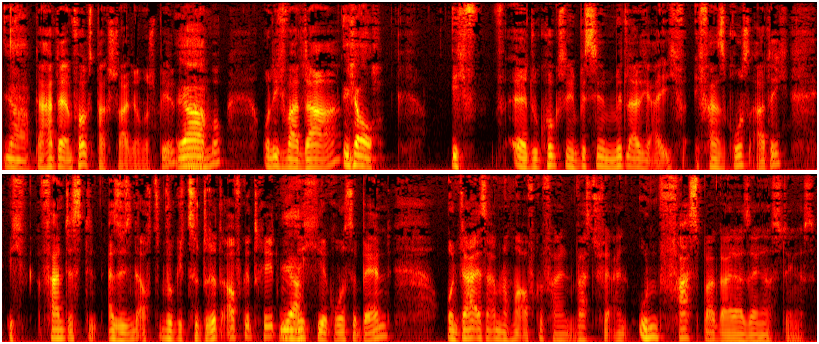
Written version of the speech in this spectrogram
Ja. Da hat er im Volksparkstadion gespielt Ja. in Hamburg. Und ich war da. ich auch. Ich, äh, du guckst mich ein bisschen mitleidig an. Ich, ich fand es großartig. Ich fand es, also sie sind auch wirklich zu dritt aufgetreten, Ja. nicht hier große Band. Und da ist einem nochmal aufgefallen, was für ein unfassbar geiler Sänger Sting ist.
